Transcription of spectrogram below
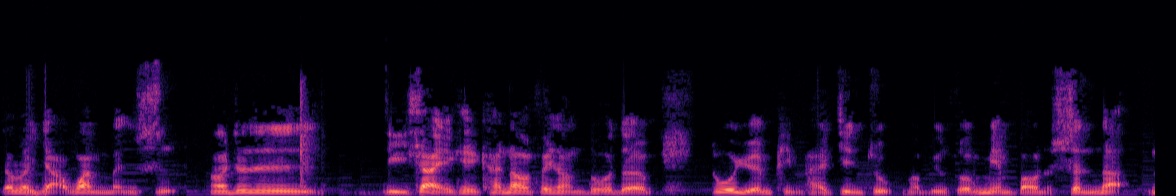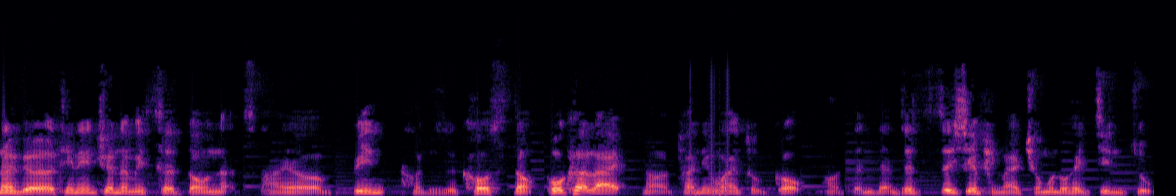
叫做雅万门市啊，就是底下也可以看到非常多的。多元品牌进驻啊，比如说面包的圣纳，那个甜甜圈的 Mr. Donuts，还有冰，或者是 Cold Stone，伯克莱啊，Twenty One to Go 啊等等，这这些品牌全部都可以进驻。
